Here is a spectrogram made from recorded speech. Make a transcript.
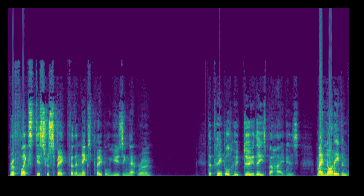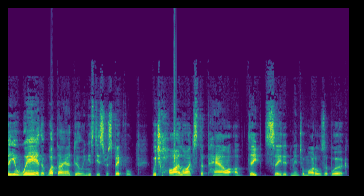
reflects disrespect for the next people using that room. The people who do these behaviours may not even be aware that what they are doing is disrespectful, which highlights the power of deep seated mental models at work.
